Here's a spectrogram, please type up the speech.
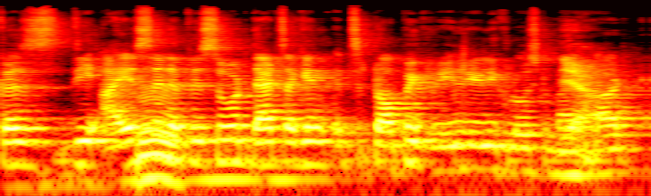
Because the ISL episode, that's again, it's a topic really, really close to my Yeah. heart.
